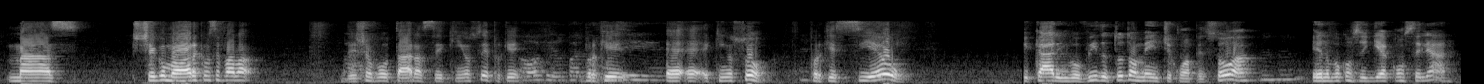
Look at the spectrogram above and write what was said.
mas chega uma hora que você fala, deixa eu voltar a ser quem eu sou, porque porque é, é, é, quem eu sou, é. porque se eu ficar envolvido totalmente com a pessoa, uhum. eu não vou conseguir aconselhar,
